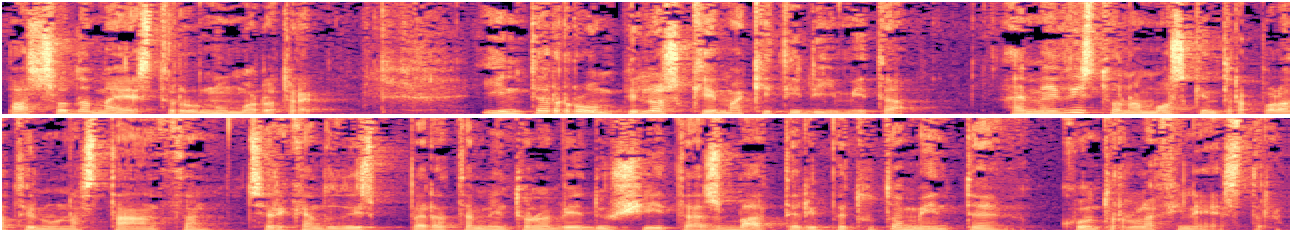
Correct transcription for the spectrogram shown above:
Passo da maestro numero 3. Interrompi lo schema che ti limita. Hai mai visto una mosca intrappolata in una stanza, cercando disperatamente una via d'uscita, sbatte ripetutamente contro la finestra?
